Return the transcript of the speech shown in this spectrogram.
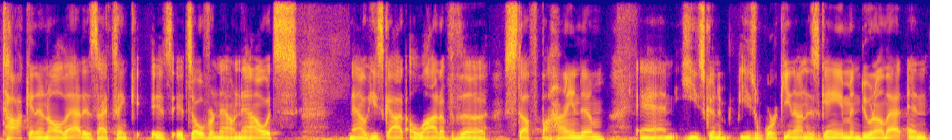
talking and all that is I think it's it's over now. Now it's now he's got a lot of the stuff behind him and he's going to he's working on his game and doing all that and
